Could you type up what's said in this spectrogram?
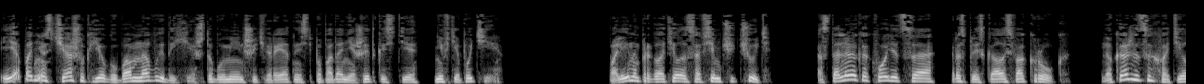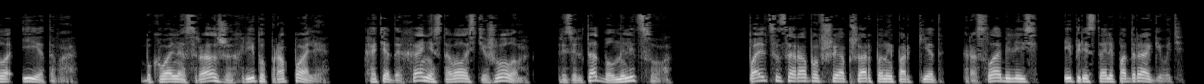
и я поднес чашу к ее губам на выдохе, чтобы уменьшить вероятность попадания жидкости не в те пути. Полина проглотила совсем чуть-чуть, остальное, как водится, расплескалось вокруг, но, кажется, хватило и этого. Буквально сразу же хрипы пропали, хотя дыхание оставалось тяжелым, результат был налицо. Пальцы, царапавшие обшарпанный паркет, расслабились и перестали подрагивать.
